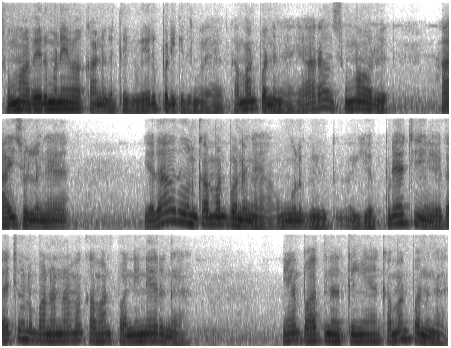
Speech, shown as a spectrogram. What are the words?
சும்மா வெறுமனேவா காணுக்கிறதுக்கு வெறுப்படிக்குதுங்களே. கமெண்ட் பண்ணுங்கள் யாராவது சும்மா ஒரு ஹாய் சொல்லுங்கள் ஏதாவது ஒன்று கமெண்ட் பண்ணுங்கள் உங்களுக்கு எப்படியாச்சும் ஏதாச்சும் ஒன்று பண்ணணுமா கமெண்ட் பண்ணினே இருங்க. ஏன் பார்த்துன்னு இருக்கீங்க? கமெண்ட் பண்ணுங்கள்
